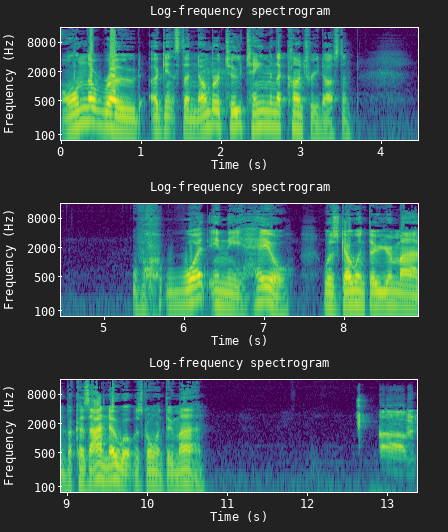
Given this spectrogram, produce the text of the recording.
on the road against the number two team in the country, Dustin, what in the hell was going through your mind? Because I know what was going through mine. um,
